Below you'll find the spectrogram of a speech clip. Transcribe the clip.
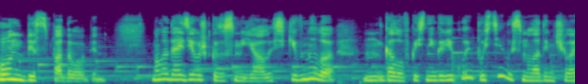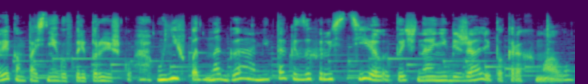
«Он бесподобен». Молодая девушка засмеялась, кивнула головкой снеговику и пустилась с молодым человеком по снегу в припрыжку. У них под ногами так и захрустело, точно они бежали по крахмалу.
